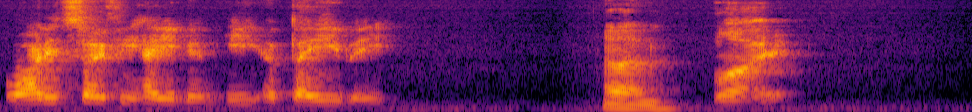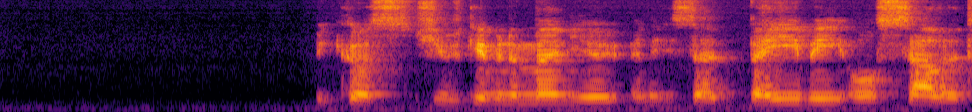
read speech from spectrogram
why did Sofie Hagen eat a baby? um, Why? Because she was given a menu and it said baby or salad.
